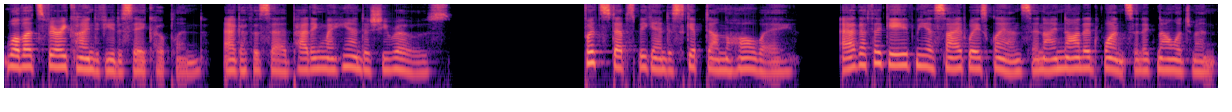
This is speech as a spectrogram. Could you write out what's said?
Well, that's very kind of you to say, Copeland, Agatha said, patting my hand as she rose. Footsteps began to skip down the hallway. Agatha gave me a sideways glance, and I nodded once in acknowledgement.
